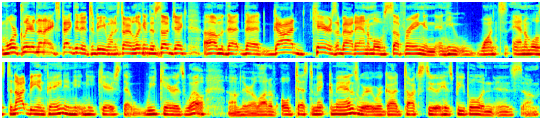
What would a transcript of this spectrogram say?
more clear than I expected it to be when I started looking at the subject. Um, that that God cares about animal suffering and, and He wants animals to not be in pain, and, and He cares that we care as well. Um, there are a lot of Old Testament commands where, where God talks to His people and, and is um,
